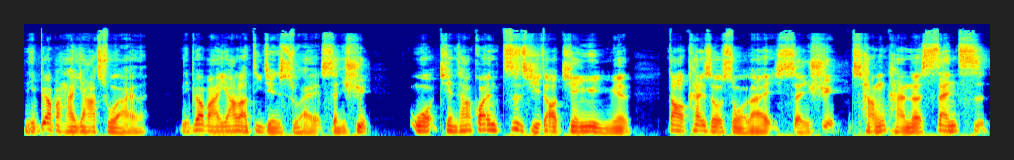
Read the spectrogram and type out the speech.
你不要把他押出来了，你不要把他押到地检署来审讯，我检察官自己到监狱里面，到看守所来审讯，长谈了三次。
